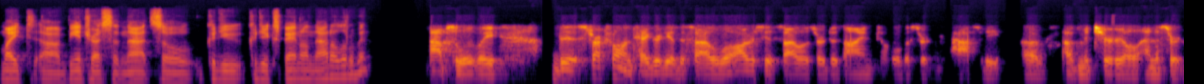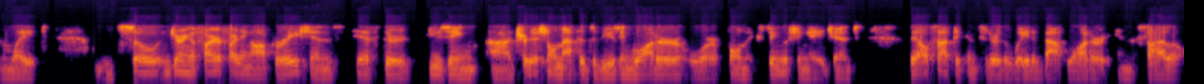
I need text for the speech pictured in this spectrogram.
might uh, be interested in that. So could you could you expand on that a little bit? Absolutely. The structural integrity of the silo, well, obviously the silos are designed to hold a certain capacity of, of material and a certain weight. So during a firefighting operations, if they're using uh, traditional methods of using water or foam extinguishing agent, they also have to consider the weight of that water in the silo.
